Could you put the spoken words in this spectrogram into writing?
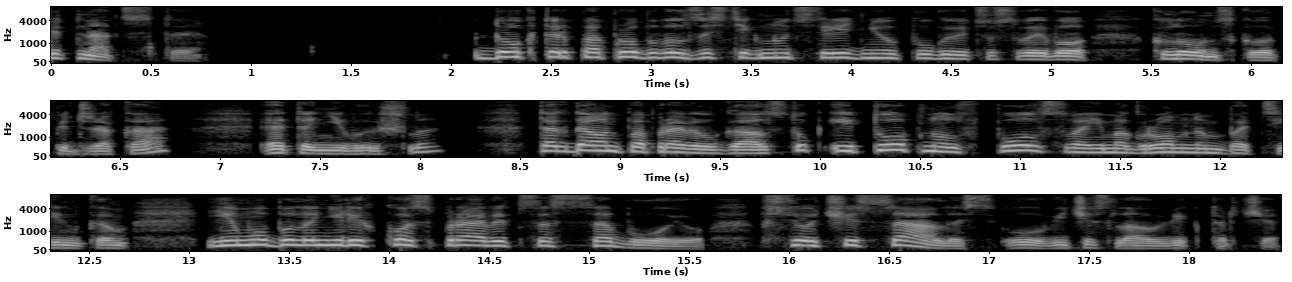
Пятнадцатое. Доктор попробовал застегнуть среднюю пуговицу своего клоунского пиджака. Это не вышло. Тогда он поправил галстук и топнул в пол своим огромным ботинком. Ему было нелегко справиться с собою. Все чесалось у Вячеслава Викторовича.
